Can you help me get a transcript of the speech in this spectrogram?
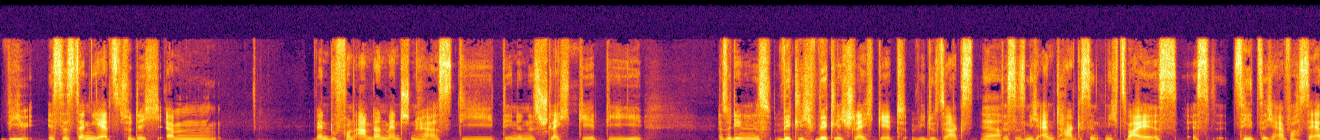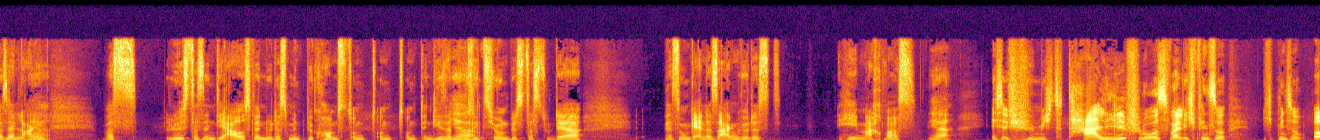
Wie ist es denn jetzt für dich, ähm, wenn du von anderen Menschen hörst, die, denen es schlecht geht, die, also denen es wirklich, wirklich schlecht geht, wie du sagst, Ja. das ist nicht ein Tag, es sind nicht zwei, es, es zieht sich einfach sehr, sehr lang. Ja. Was löst das in dir aus, wenn du das mitbekommst und, und, und in dieser Ja. Position bist, dass du der Person gerne sagen würdest, hey, mach was. Ja, ich, ich fühle mich total hilflos, weil ich bin so, ich bin so, oh,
